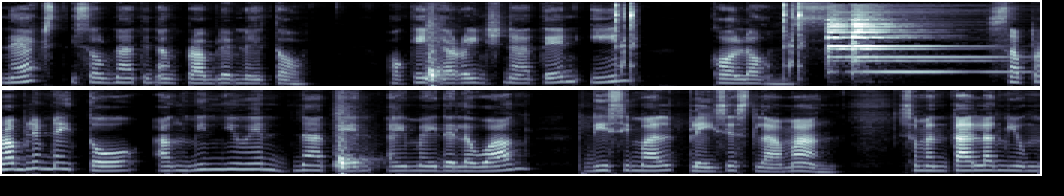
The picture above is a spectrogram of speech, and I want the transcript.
Next, isolve natin ang problem na ito. Okay, arrange natin in columns. Sa problem na ito, ang minuend natin ay may dalawang decimal places lamang. Samantalang yung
